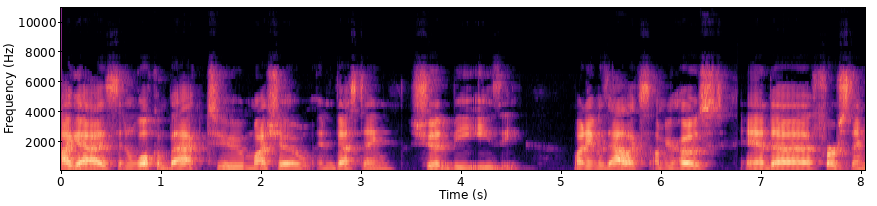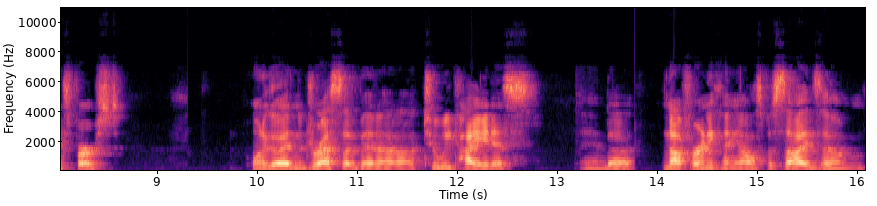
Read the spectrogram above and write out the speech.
Hi, guys, and welcome back to my show, Investing Should Be Easy. My name is Alex, I'm your host, and uh, first things first, I want to go ahead and address I've been a two week hiatus, and uh, not for anything else besides um,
